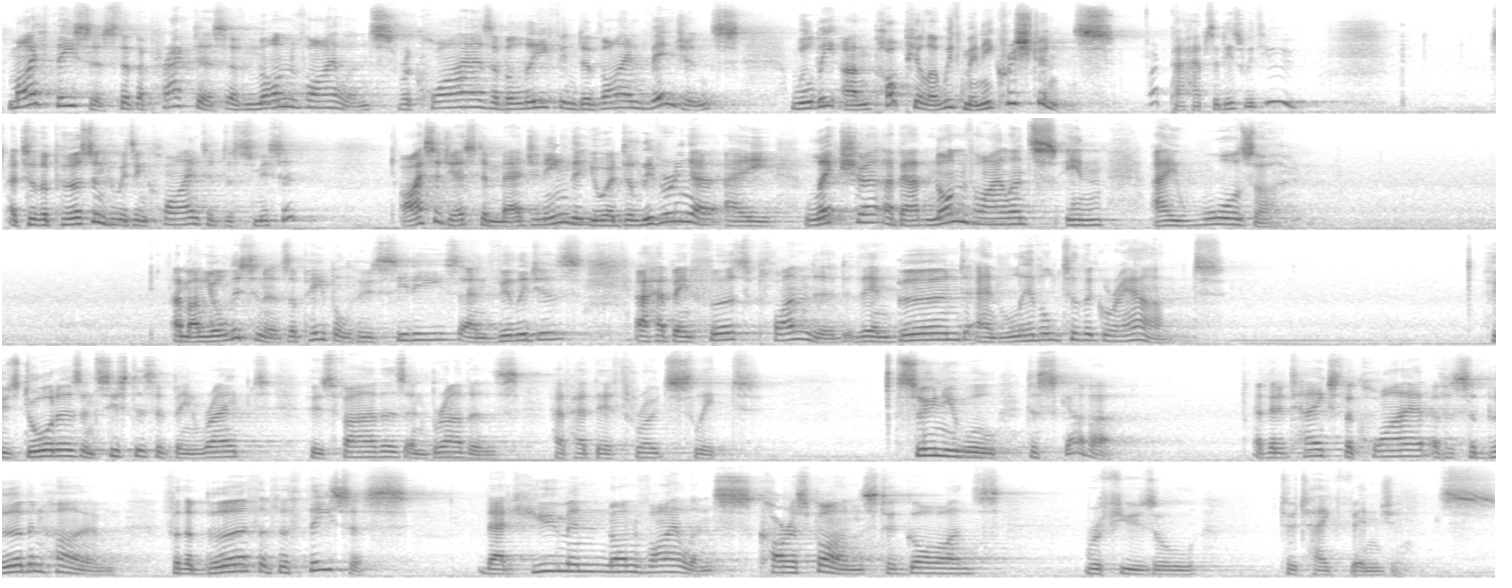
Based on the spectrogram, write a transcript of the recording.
My thesis that the practice of non violence requires a belief in divine vengeance will be unpopular with many Christians. Perhaps it is with you. Uh, to the person who is inclined to dismiss it, I suggest imagining that you are delivering a, a lecture about non violence in a war zone. Among your listeners are people whose cities and villages uh, have been first plundered, then burned and levelled to the ground, whose daughters and sisters have been raped, whose fathers and brothers have had their throats slit. Soon you will discover that it takes the quiet of a suburban home for the birth of the thesis that human non-violence corresponds to God's refusal to take vengeance.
